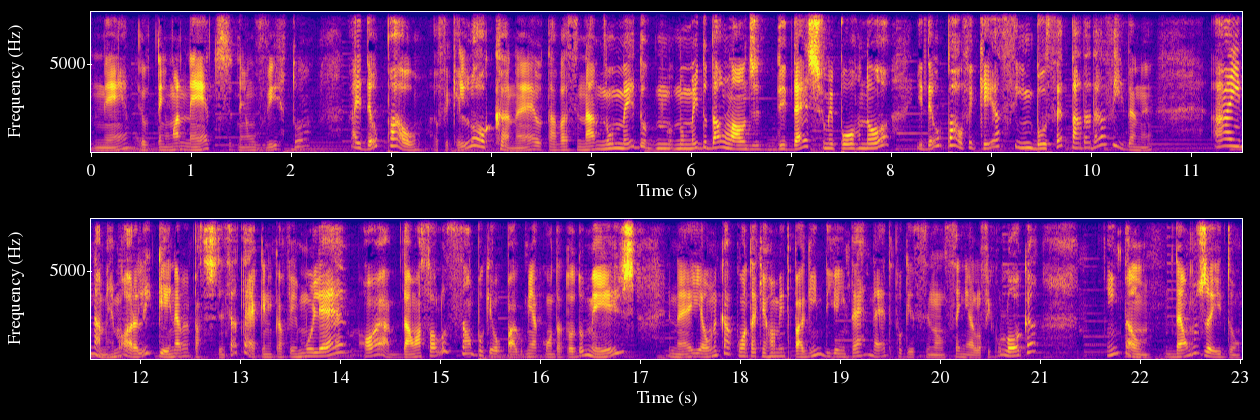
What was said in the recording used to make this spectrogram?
né? Eu tenho uma net, tenho um Virtua. Aí deu pau. Eu fiquei louca, né? Eu tava assim, na, no, meio do, no, no meio do download de 10 filmes pornô e deu pau. Fiquei assim, embucetada da vida, né? Aí, na mesma hora, liguei né, pra assistência técnica. Fiz, mulher, olha, dá uma solução, porque eu pago minha conta todo mês, né? E a única conta que eu realmente pago em dia é a internet, porque senão sem ela eu fico louca. Então, dá um jeito.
